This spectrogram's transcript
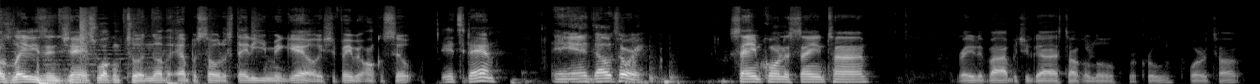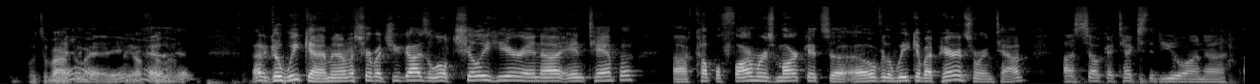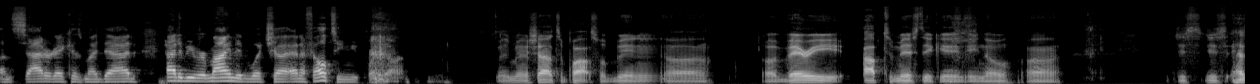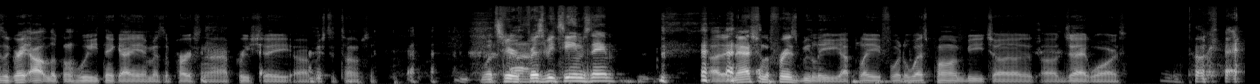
girls, ladies and gents, welcome to another episode of Stadium Miguel. It's your favorite Uncle Silk. It's Dan. And Delatorre. Same corner, same time. Ready to vibe with you guys, talk a little recruiting, porter talk. What's the vibe like? How y'all feeling? yeah. I had a good weekend. I mean, I'm not sure about you guys. A little chilly here in uh, in Tampa. a couple farmers markets uh, over the weekend. My parents were in town. Uh, Silk, I texted you on uh, on Saturday because my dad had to be reminded which uh, NFL team you played on. Hey, man, shout out to Pops for being uh, uh very optimistic and you know uh just just has a great outlook on who you think I am as a person. I appreciate uh, Mr. Thompson. What's your Uh, frisbee team's name? Uh, the National Frisbee League. I played for the West Palm Beach uh, uh, Jaguars. Okay.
